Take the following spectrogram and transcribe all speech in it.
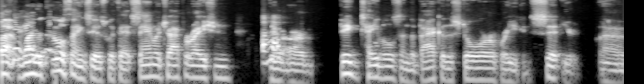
But one of the cool things is with that sandwich operation, uh-huh. there are big tables in the back of the store where you can sit your uh,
